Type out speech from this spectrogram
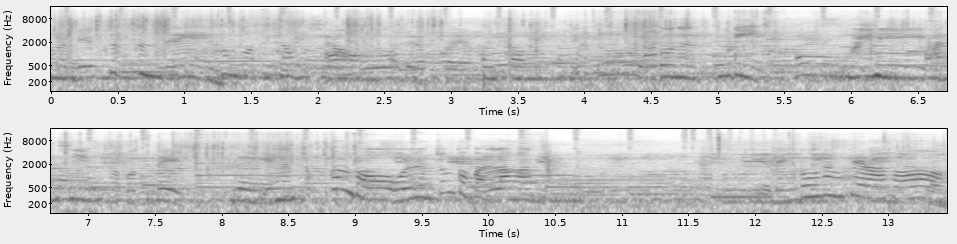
이거는 밀크트인데 한번 드셔보시라고 드렸어요. 감사합니다. 이거는 오리, 오리 안심 저건데 네. 얘는 조금 더 원래는 좀 더 말랑한 냉동 상태라서.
